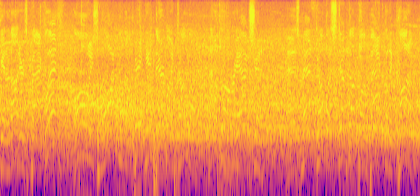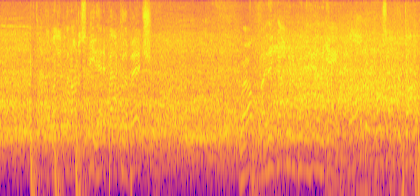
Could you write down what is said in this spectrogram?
get it out. Here's Backlund. Oh, he's locked on a big hit there by Dumba. That'll draw a reaction as Matt Dumba stepped up on Backlund and caught him. Mikael Backlund on his feet, headed back to the bench. Well, I think that would have been the hit of the game. Lauber goes after Dumba.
